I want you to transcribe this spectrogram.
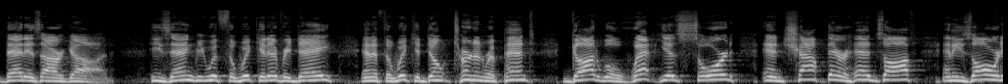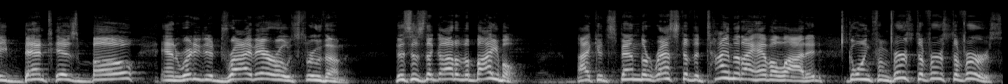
That is our God. He's angry with the wicked every day, and if the wicked don't turn and repent, God will whet his sword and chop their heads off, and he's already bent his bow and ready to drive arrows through them. This is the God of the Bible. I could spend the rest of the time that I have allotted going from verse to verse to verse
